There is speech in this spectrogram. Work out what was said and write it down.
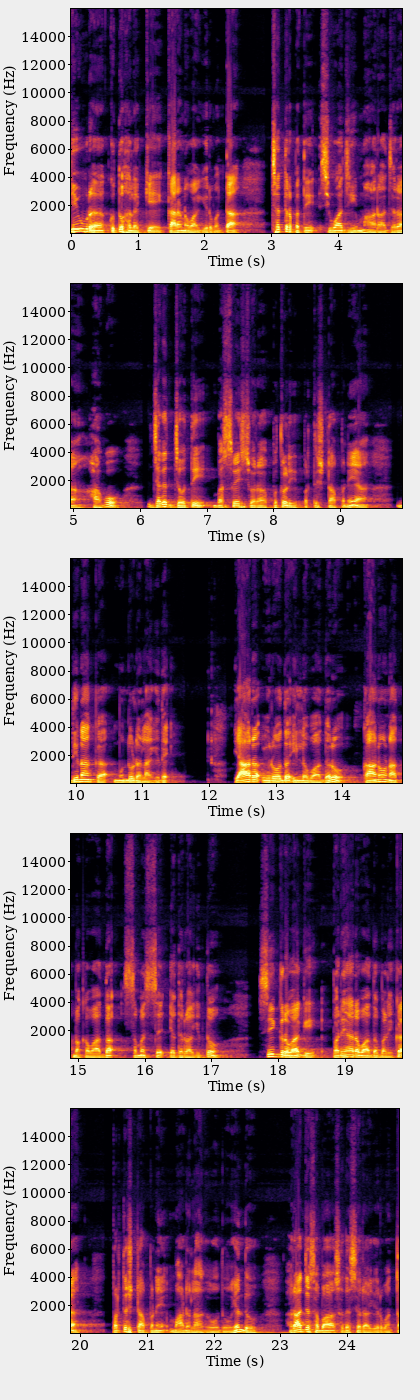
ತೀವ್ರ ಕುತೂಹಲಕ್ಕೆ ಕಾರಣವಾಗಿರುವಂಥ ಛತ್ರಪತಿ ಶಿವಾಜಿ ಮಹಾರಾಜರ ಹಾಗೂ ಜಗಜ್ಯೋತಿ ಬಸವೇಶ್ವರ ಪುತ್ಥಳಿ ಪ್ರತಿಷ್ಠಾಪನೆಯ ದಿನಾಂಕ ಮುಂದೂಡಲಾಗಿದೆ. ಯಾರ ವಿರೋಧ ಇಲ್ಲವಾದರೂ ಕಾನೂನಾತ್ಮಕವಾದ ಸಮಸ್ಯೆ ಎದುರಾಗಿದ್ದು, ಶೀಘ್ರವಾಗಿ ಪರಿಹಾರವಾದ ಬಳಿಕ ಪ್ರತಿಷ್ಠಾಪನೆ ಮಾಡಲಾಗುವುದು ಎಂದು ರಾಜ್ಯಸಭಾ ಸದಸ್ಯರಾಗಿರುವಂಥ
